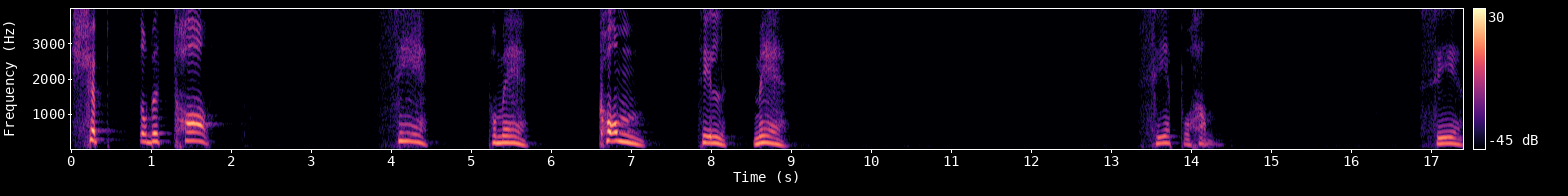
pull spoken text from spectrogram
kjøpt og betalt. Se på meg. Kom til meg. Se på Han. Se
